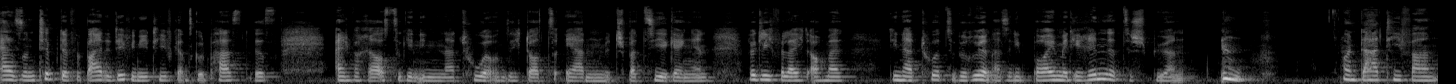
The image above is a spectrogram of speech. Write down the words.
Also ein Tipp, der für beide definitiv ganz gut passt, ist einfach rauszugehen in die Natur und sich dort zu erden mit Spaziergängen. Wirklich vielleicht auch mal die Natur zu berühren, also die Bäume, die Rinde zu spüren und da tiefer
